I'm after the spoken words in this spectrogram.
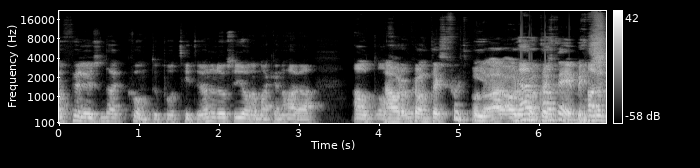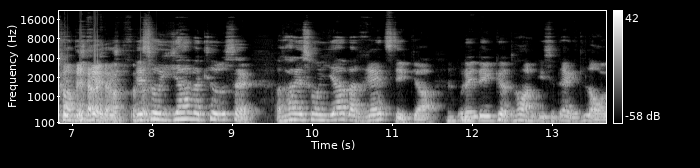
jag följer ju sånt här konto på Twitter. Jag du också gör det Mackan. Det här uh, out of... Out of context football och out of nej, context out-. Out of context Rebic. Det är så jävla kul att se. Att han är så en jävla retsticka. Och det, det är gött att ha honom i sitt eget lag.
